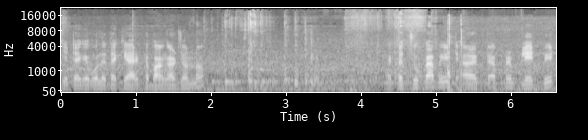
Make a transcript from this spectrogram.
যেটাকে বলে থাকি আর একটা ভাঙার জন্য। একটা চোকা বিট আর একটা আপনার প্লেট বিট।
